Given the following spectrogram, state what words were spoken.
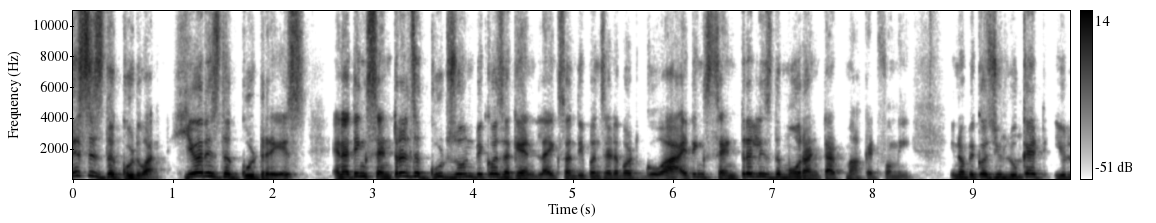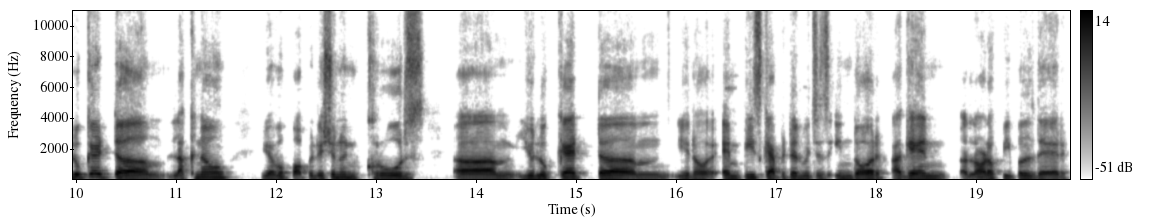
This is the good one. Here is the good race. And i think central is a good zone because again like sandipan said about goa i think central is the more untapped market for me. You know because you look at you look at um, lucknow you have a population in crores. Um, you look at um, you know MP's capital, which is Indore. Again, a lot of people there.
